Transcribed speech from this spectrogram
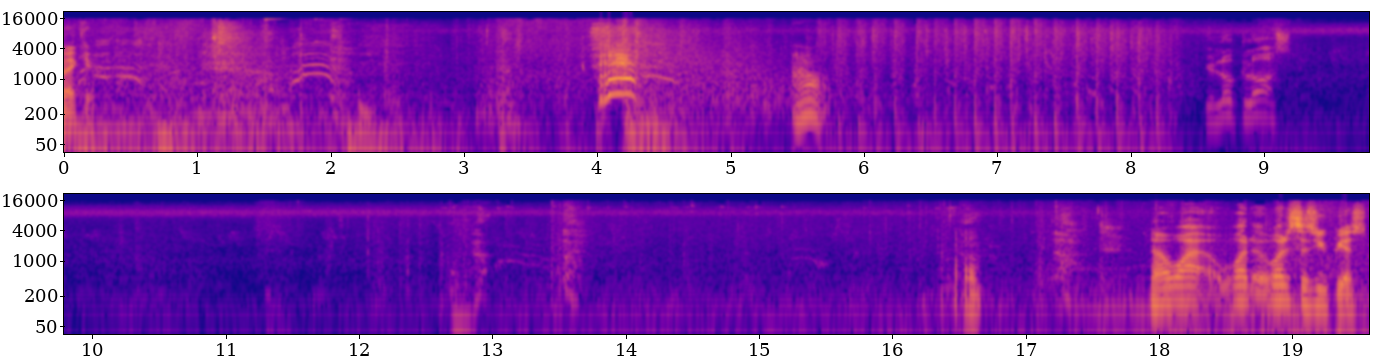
Back here. Ow. You look lost. Oh. Now, why? What? What is this UPS?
